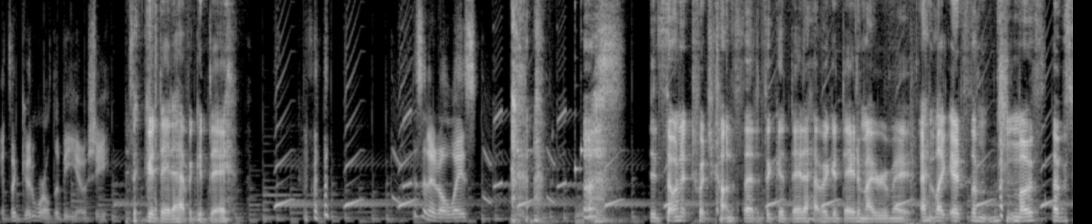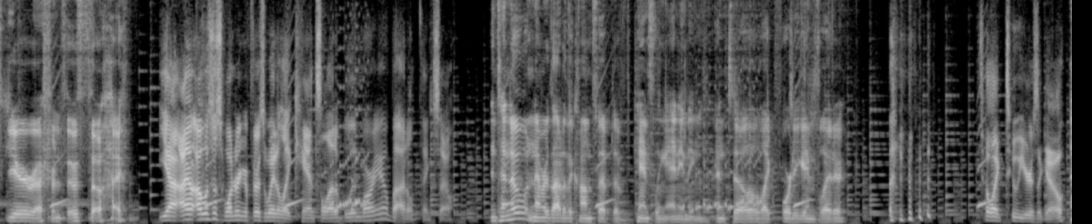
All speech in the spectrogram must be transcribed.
It's a good world to be Yoshi. It's a good day to have a good day. Isn't it always? Dude, someone at TwitchCon said it's a good day to have a good day to my roommate, and like it's the most obscure reference. It was so hype. Yeah, I, I was just wondering if there's a way to like cancel out a Balloon Mario, but I don't think so. Nintendo never thought of the concept of canceling anything until like 40 games later. Until like two years ago.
